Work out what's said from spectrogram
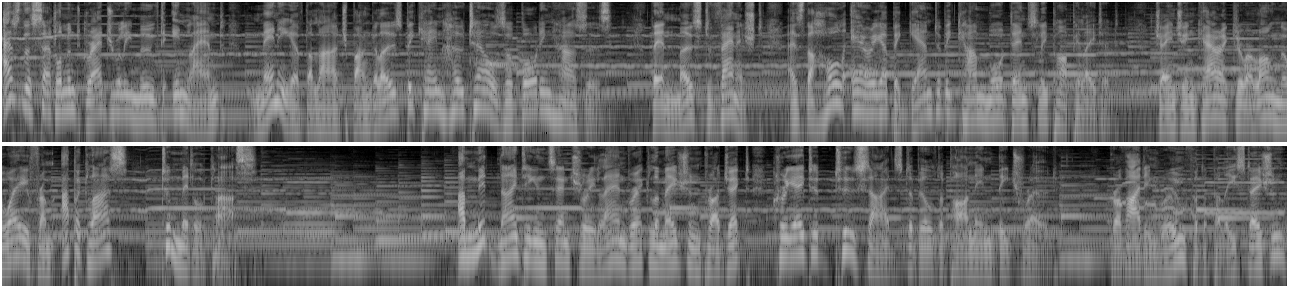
As the settlement gradually moved inland, many of the large bungalows became hotels or boarding houses. Then most vanished as the whole area began to become more densely populated, changing character along the way from upper class to middle class. A mid 19th century land reclamation project created two sides to build upon in Beach Road, providing room for the police station,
